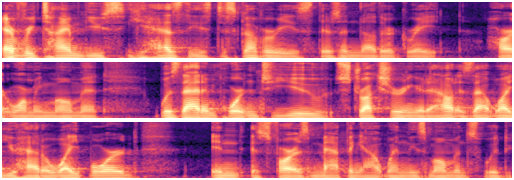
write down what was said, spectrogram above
every time you see, he has these discoveries, there's another great heartwarming moment. Was that important to you structuring it out? Is that why you had a whiteboard in as far as mapping out when these moments would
